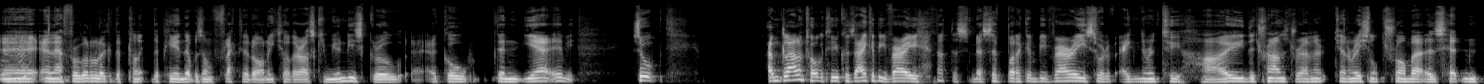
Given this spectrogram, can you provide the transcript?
Mm-hmm. Uh, and if we're going to look at the the pain that was inflicted on each other as communities grow uh, go, then yeah. It, so I'm glad I'm talking to you because I could be very not dismissive, but I can be very sort of ignorant to how the transgenerational trauma is hitting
